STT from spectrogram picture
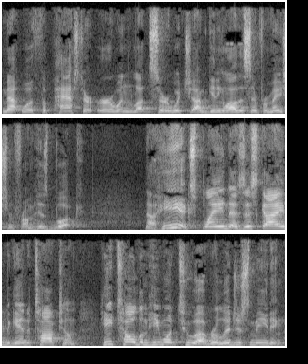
met with the pastor Erwin Lutzer, which I'm getting a lot of this information from his book. Now, he explained as this guy began to talk to him, he told him he went to a religious meeting.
